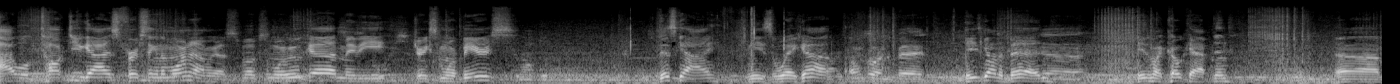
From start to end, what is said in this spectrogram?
I will talk to you guys first thing in the morning. I'm gonna smoke some more hookah, maybe drink some more beers. This guy needs to wake up. I'm going to bed. He's gone to bed. Yeah. He's my co-captain. Um,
